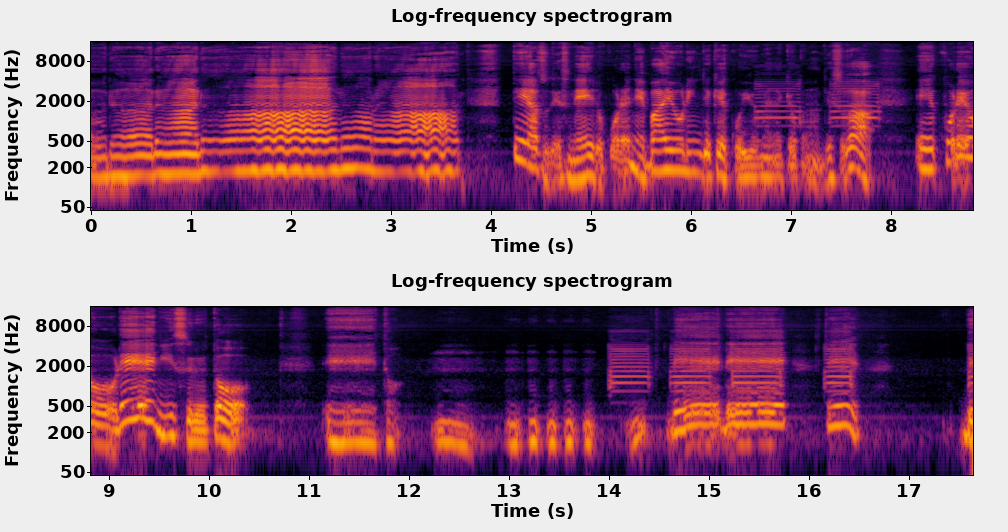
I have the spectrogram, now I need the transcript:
ラララララってやつですね。これね、バイオリンで結構有名な曲なんですが、えー、これを例にすると、えっ、ー、と、うん、うん、うん、うん、うん、うん、例、例、例、de,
